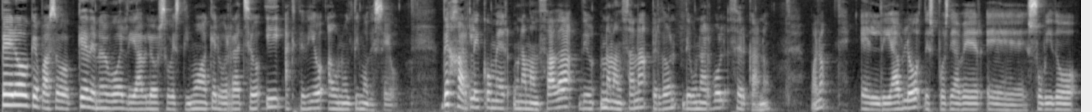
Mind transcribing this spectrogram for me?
Pero, ¿qué pasó? Que de nuevo el diablo subestimó a aquel borracho y accedió a un último deseo. Dejarle comer una, manzada de, una manzana perdón, de un árbol cercano. Bueno, el diablo, después de haber eh, subido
